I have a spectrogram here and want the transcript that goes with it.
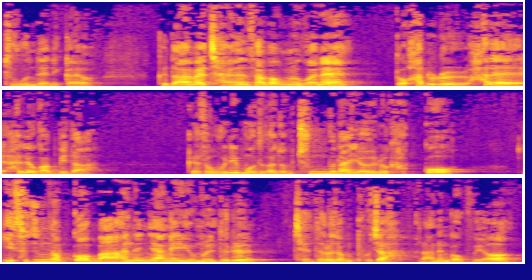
두 군데니까요. 그 다음에 자연사박물관에 또 하루를 할애하려고 합니다. 그래서 우리 모두가 좀 충분한 여유를 갖고 이 수준 높고 많은 양의 유물들을 제대로 좀 보자라는 거고요.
